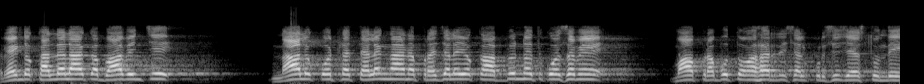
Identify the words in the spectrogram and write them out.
రెండు కళ్ళలాగా భావించి నాలుగు కోట్ల తెలంగాణ ప్రజల యొక్క అభ్యున్నతి కోసమే మా ప్రభుత్వం అహర్నిశలు కృషి చేస్తుంది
